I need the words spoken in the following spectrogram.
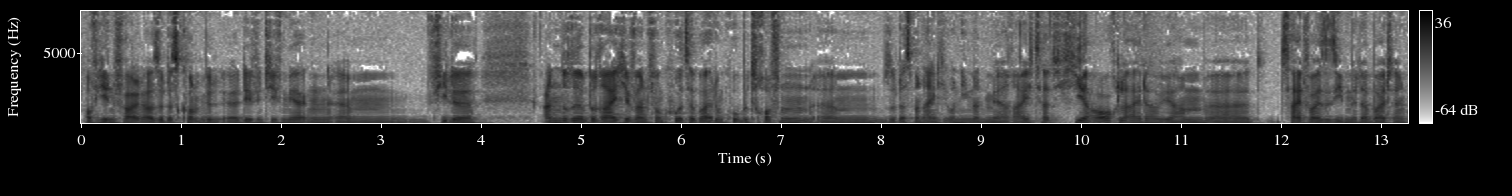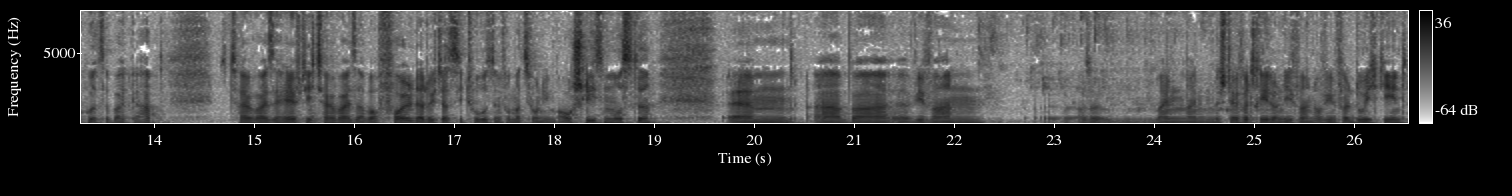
Auf jeden Fall. Also das konnten wir äh, definitiv merken. Ähm, viele andere Bereiche waren von Kurzarbeit und Co. betroffen, ähm, so dass man eigentlich auch niemanden mehr erreicht hat. Hier auch leider. Wir haben äh, zeitweise sieben Mitarbeiter in Kurzarbeit gehabt teilweise hälftig, teilweise aber auch voll, dadurch, dass die Touristinformation eben auch schließen musste. Ähm, aber äh, wir waren, äh, also mein, mein Stellvertreter und ich waren auf jeden Fall durchgehend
